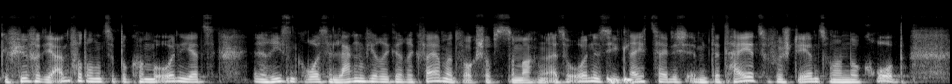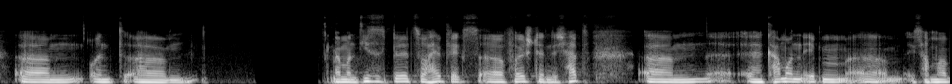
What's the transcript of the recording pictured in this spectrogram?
Gefühl für die Anforderungen zu bekommen, ohne jetzt äh, riesengroße, langwierige Requirement-Workshops zu machen. Also ohne sie mhm. gleichzeitig im Detail zu verstehen, sondern nur grob. Ähm, und ähm, wenn man dieses Bild so halbwegs äh, vollständig hat, ähm, äh, kann man eben, äh, ich sag mal,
